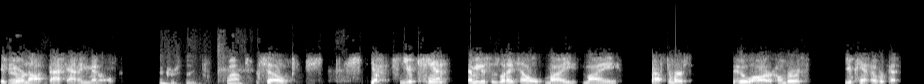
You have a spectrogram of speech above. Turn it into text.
if Yeah. you're not back adding minerals. Interesting. Wow. So, yep, you can't. I mean, this is what I tell my my customers who are homebrewers. You can't overpitch.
